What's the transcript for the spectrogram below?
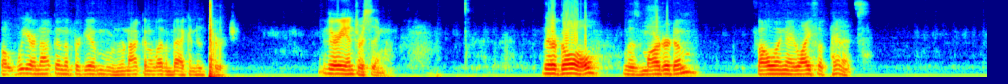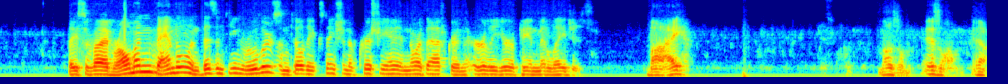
but we are not going to forgive them and we're not going to let them back into the church. Very interesting. Their goal was martyrdom following a life of penance. They survived Roman, Vandal, and Byzantine rulers until the extinction of Christianity in North Africa in the early European Middle Ages by Muslim, Islam, yeah.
